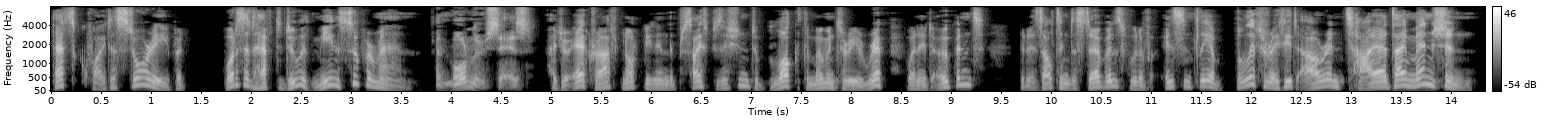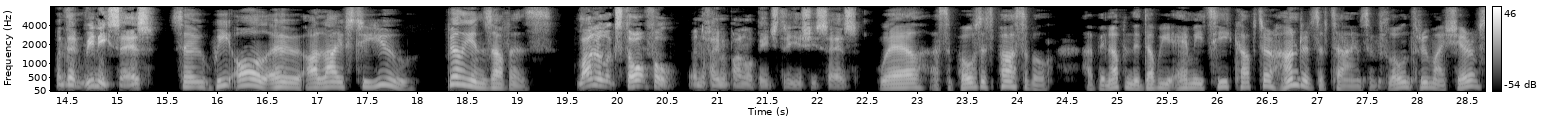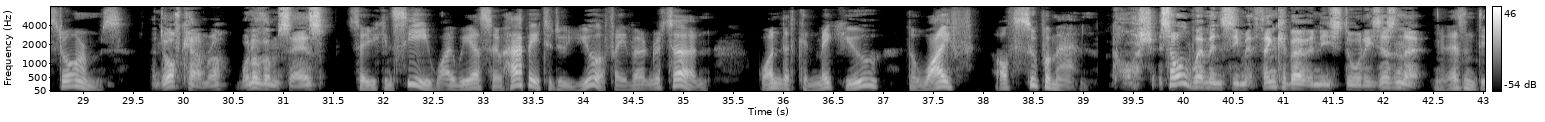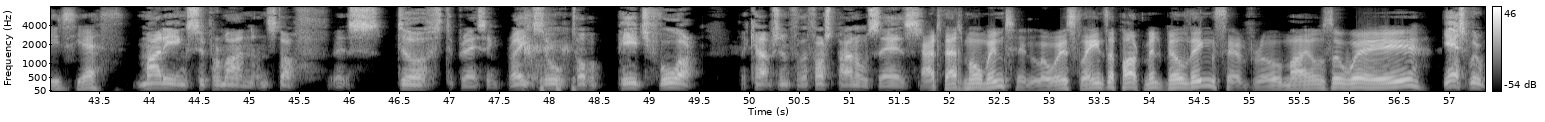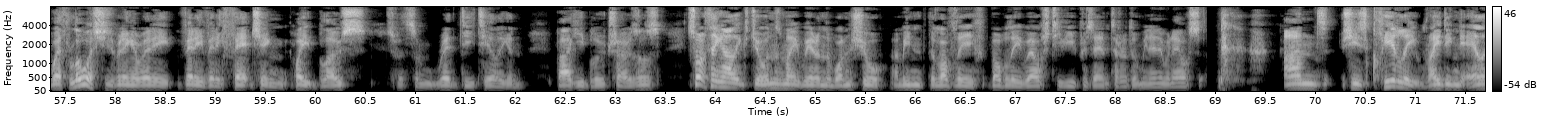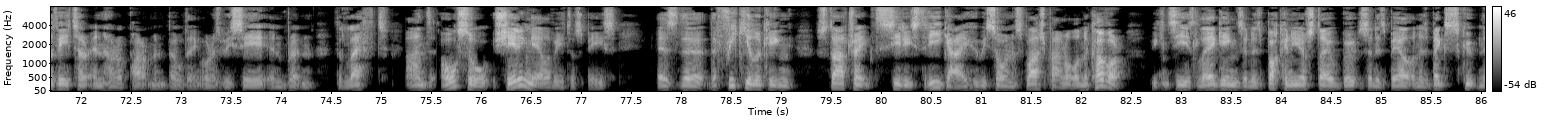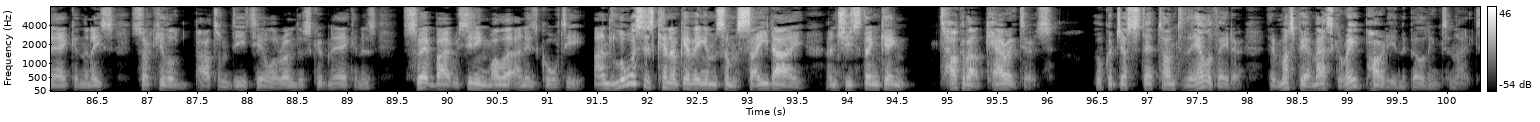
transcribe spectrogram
That's quite a story, but what does it have to do with me and Superman? and Mornu says, Had your aircraft not been in the precise position to block the momentary rip when it opened, the resulting disturbance would have instantly obliterated our entire dimension. and then Rini says, So we all owe our lives to you, billions of us. Lana looks thoughtful in the final panel of page three as she says, Well, I suppose it's possible. I've been up in the WMET copter hundreds of times and flown through my share of storms. and off camera, one of them says, So you can see why we are so happy to do you a favor in return. One that can make you the wife of Superman. Gosh, it's all women seem to think about in these stories, isn't it? It is indeed, yes. Marrying Superman and stuff. It's just depressing. Right, so top of page four. The caption for the first panel says, At that moment, in Lois Lane's apartment building, several miles away, Yes, we're with Lois. She's wearing a very, very, very fetching white blouse with some red detailing and baggy blue trousers. Sort of thing Alex Jones might wear on the One Show. I mean, the lovely, bubbly Welsh TV presenter. I don't mean anyone else. and she's clearly riding the elevator in her apartment building, or as we say in Britain, the lift. And also sharing the elevator space is the, the freaky looking Star Trek Series 3 guy who we saw in the splash panel on the cover. We can see his leggings and his Buccaneer style boots and his belt and his big scoop neck and the nice circular pattern detail around the scoop neck and his swept back receding mullet and his goatee. And Lois is kind of giving him some side eye and she's thinking, talk about characters. Look, I just stepped onto the elevator. There must be a masquerade party in the building tonight.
